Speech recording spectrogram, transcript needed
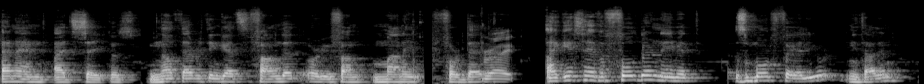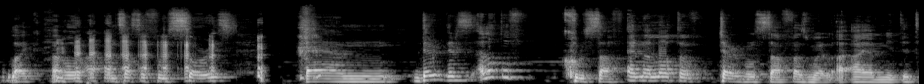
an end, I'd say, because not everything gets founded or you found money for that. Right. I guess I have a folder named Small Failure in Italian, like or unsuccessful stories, and there, there's a lot of cool stuff and a lot of terrible stuff as well. I, I admit it.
